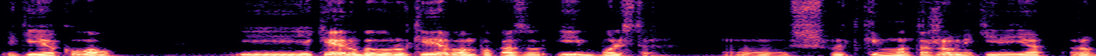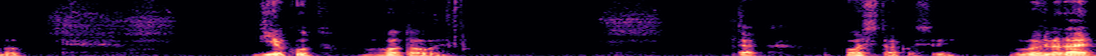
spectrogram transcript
який я кував, і який я робив у руки, я вам показував, і больстер е, швидким монтажом, який я робив. Якут готовий. Так, ось так ось він виглядає.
